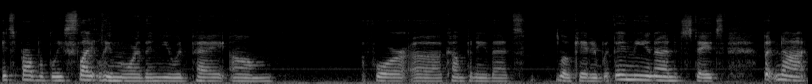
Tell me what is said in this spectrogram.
it's probably slightly more than you would pay um, for a company that's located within the United States, but not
